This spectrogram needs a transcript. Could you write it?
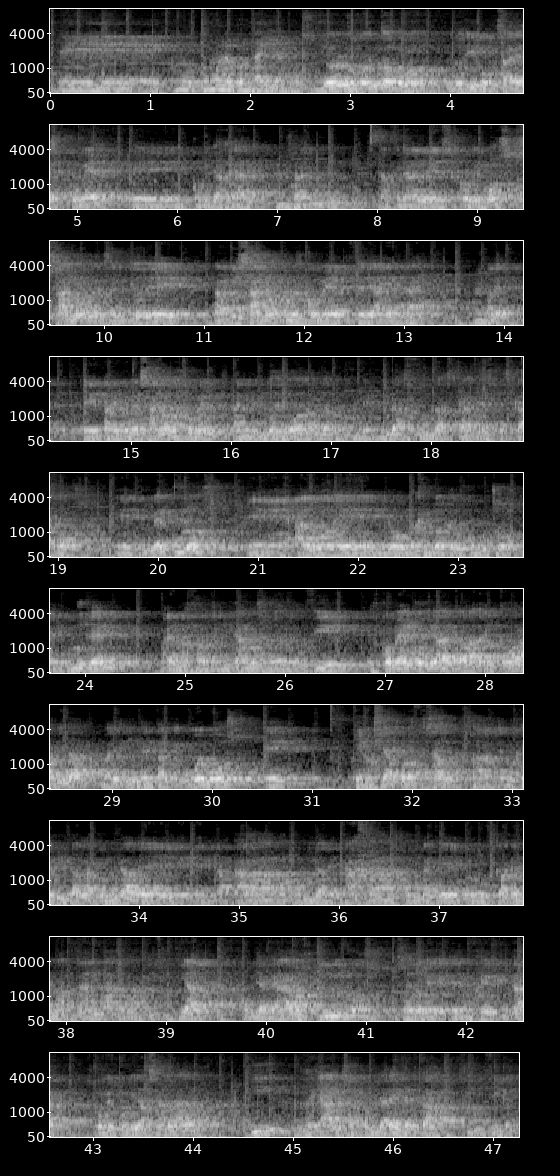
Eh, ¿cómo, ¿cómo, lo contarías vos? Yo lo cuento como lo digo, o sea, es comer eh, comida real. O sea, al final es comemos sano en el sentido de, para mí sano no es comer cereales light, ¿vale? Eh, para mí comer sano es comer alimentos de toda la vida, verduras, frutas, carnes, pescados, eh, tubérculos, eh, algo de, yo por ejemplo reduzco mucho el gluten, ¿vale? no hace falta eliminarlo, se puede reducir, es comer comida de toda, la vida, ¿vale? intentar que huevos, eh, que no sea procesado, o sea, tenemos que evitar la comida de, enlatada, comida de cajas, comida que produzcan en una planta artificial, comida que hagan los químicos, eso es lo que, tenemos que evitar, comer comida sana y real, o sea, comida de verdad significa,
